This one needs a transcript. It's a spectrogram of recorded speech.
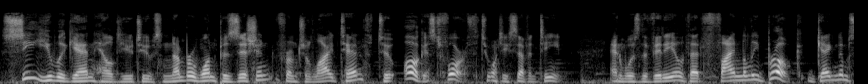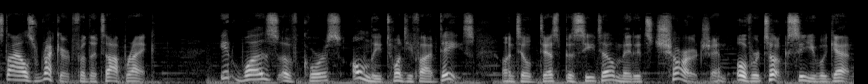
See You Again held YouTube's number one position from July 10th to August 4th, 2017, and was the video that finally broke Gangnam Style's record for the top rank. It was, of course, only 25 days until Despacito made its charge and overtook See You Again.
